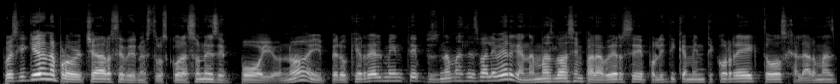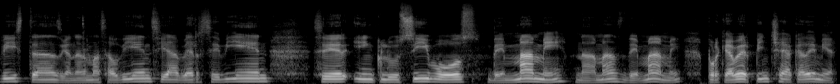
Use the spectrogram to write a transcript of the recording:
pues que quieran aprovecharse de nuestros corazones de pollo, ¿no? Y, pero que realmente pues nada más les vale verga, nada más lo hacen para verse políticamente correctos, jalar más vistas, ganar más audiencia, verse bien, ser inclusivos de mame, nada más de mame, porque a ver, pinche academia,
